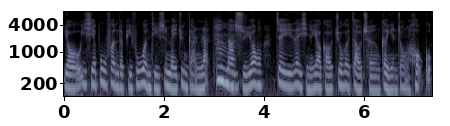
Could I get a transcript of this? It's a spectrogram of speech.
有一些部分的皮肤问题是霉菌感染，那使用这一类型的药膏就会造成更严重的后果。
